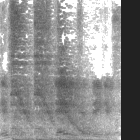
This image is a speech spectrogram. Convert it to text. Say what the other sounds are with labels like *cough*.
Vegas. Days in Vegas.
